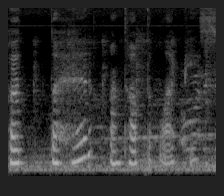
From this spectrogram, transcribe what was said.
put the head on top of the black piece.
